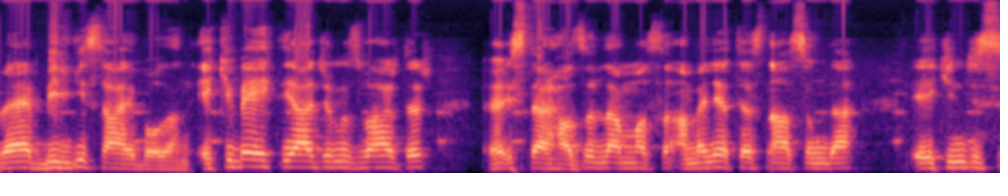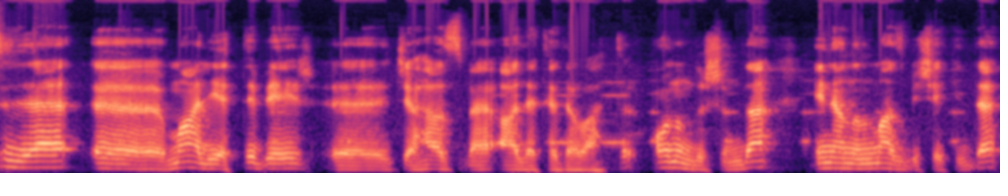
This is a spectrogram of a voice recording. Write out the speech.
ve bilgi sahibi olan ekibe ihtiyacımız vardır. E, ister hazırlanması, ameliyat esnasında. E, İkincisi de e, maliyetli bir e, cihaz ve alet edevattır. Onun dışında inanılmaz bir şekilde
